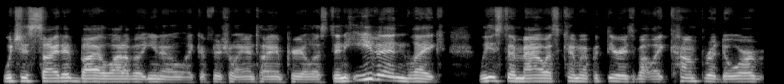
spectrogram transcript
which is cited by a lot of, uh, you know, like official anti-imperialists and even like leads to Maoists coming up with theories about like comprador,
